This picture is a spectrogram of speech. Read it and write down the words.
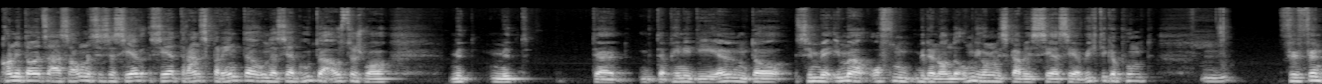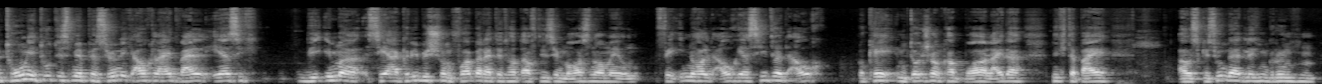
kann ich da jetzt auch sagen, dass es ein sehr, sehr transparenter und ein sehr guter Austausch war mit, mit der, mit der Penny DL und da sind wir immer offen miteinander umgegangen. Das ist, glaube ich, ein sehr, sehr wichtiger Punkt. Mhm. Für, für den Toni tut es mir persönlich auch leid, weil er sich wie immer sehr akribisch schon vorbereitet hat auf diese Maßnahme und für ihn halt auch, er sieht halt auch, okay, im Deutschland Cup war er leider nicht dabei aus gesundheitlichen Gründen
